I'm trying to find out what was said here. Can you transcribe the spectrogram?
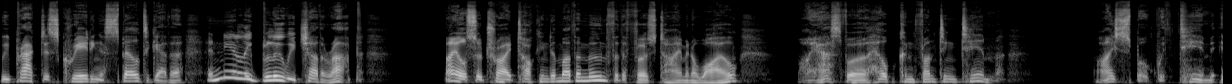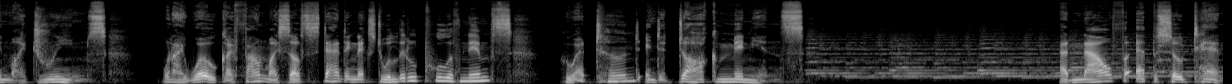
We practiced creating a spell together and nearly blew each other up. I also tried talking to Mother Moon for the first time in a while. I asked for her help confronting Tim. I spoke with Tim in my dreams. When I woke, I found myself standing next to a little pool of nymphs who had turned into dark minions. And now for episode 10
